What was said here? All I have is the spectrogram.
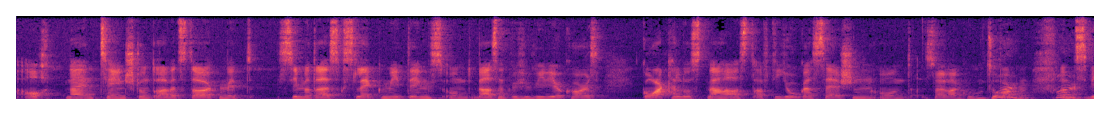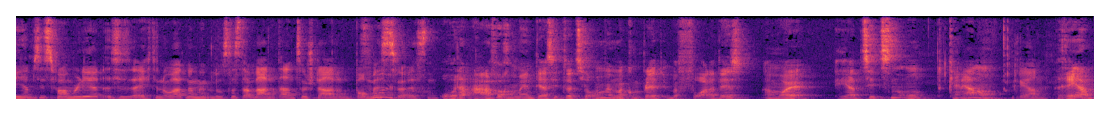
8, 9, 10 Stunden Arbeitstag mit 37 Slack-Meetings und weiß nicht wie viele Videocalls gar keine Lust mehr hast auf die Yoga-Session und selber einen Kuchen zu Voll, backen. voll. Und wie haben sie es formuliert? Es ist echt in Ordnung, wenn du Lust hast, eine Wand anzustarren und Pommes zu essen. Oder einfach mal in der Situation, wenn man komplett überfordert ist, einmal hersitzen und, keine Ahnung, Rehren. rehren.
